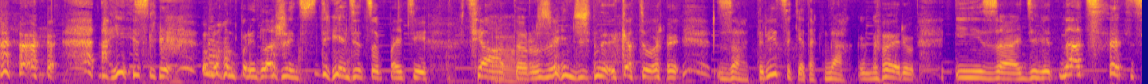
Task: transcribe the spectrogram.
А если вам предложить встретиться, пойти в театр женщины, которые за 30, я так мягко говорю, и за 19,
